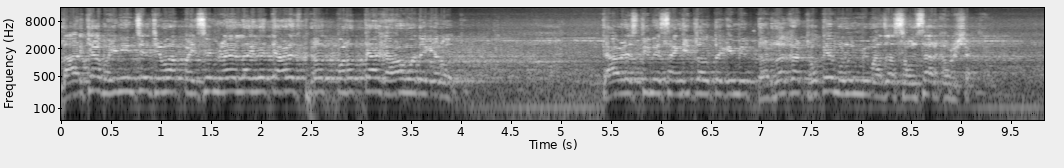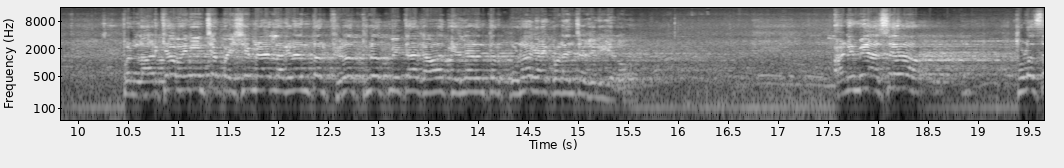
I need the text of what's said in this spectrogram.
लाडक्या बहिणींचे जेव्हा पैसे मिळायला लागले त्यावेळेस फिरत परत त्या गावामध्ये गेलो होतो. त्यावेळेस तिने सांगितलं होतं की मी धडधकट होते म्हणून मी माझा संसार करू शकतो. पण लाडक्या बहिणींचे पैसे मिळायला लागल्यानंतर फिरत फिरत मी त्या गावात गेल्यानंतर पुन्हा गायकवाडांच्या घरी गेलो. आणि मी असं थोडस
